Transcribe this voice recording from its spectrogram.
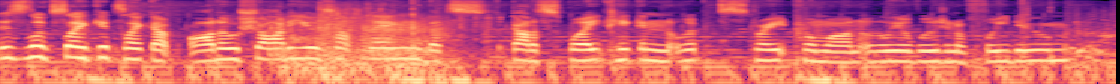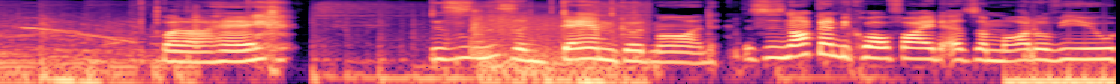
This looks like it's like a auto shotty or something that's got a sprite taken ripped straight from an earlier version of Freedoom. But uh, hey. This is, this is a damn good mod. This is not going to be qualified as a mod review.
